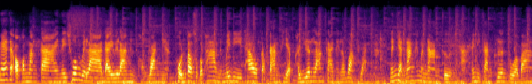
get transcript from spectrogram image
แม้แต่ออกกำลังกายในช่วงเวลาใดเวลาหนึ่งของวันเนี่ยผลต่อสุขภาพเนี่ยไม่ดีเท่ากับการขยับเขยื่อนร่างกายในระหว่างวันนะงั้นอย่านั่งให้มันนานเกินค่ะ ให้มีการเคลื่อนตัวบ้าง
